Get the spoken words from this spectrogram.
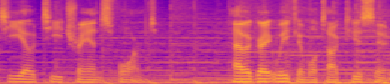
TOT Transformed. Have a great week and we'll talk to you soon.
